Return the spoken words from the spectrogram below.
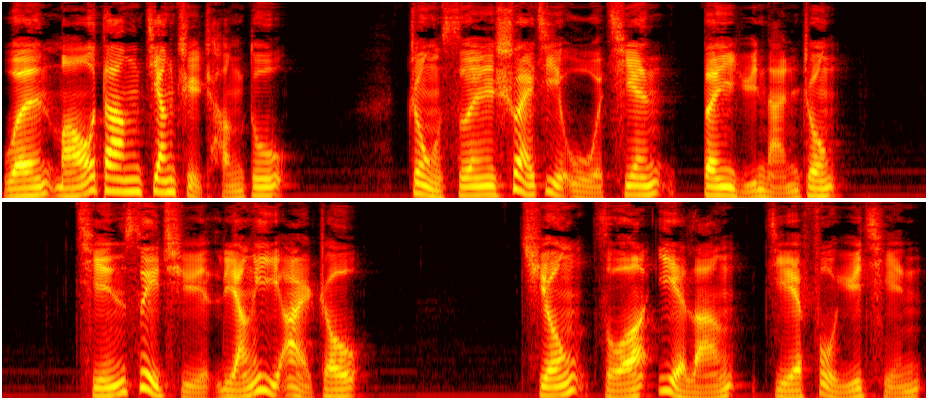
闻毛当将至成都，仲孙率骑五千奔于南中。秦遂取梁益二州，琼、左、夜郎皆附于秦。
